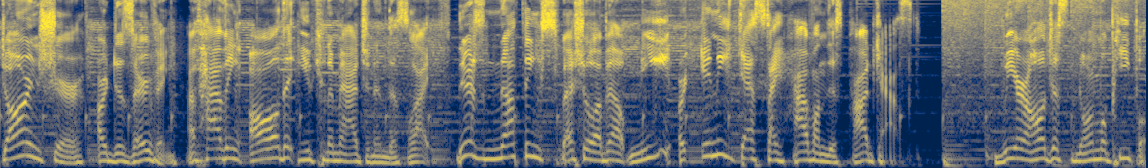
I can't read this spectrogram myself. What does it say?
darn sure are deserving of having all that you can imagine in this life. There's nothing special about me or any guest I have on this podcast. We are all just normal people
